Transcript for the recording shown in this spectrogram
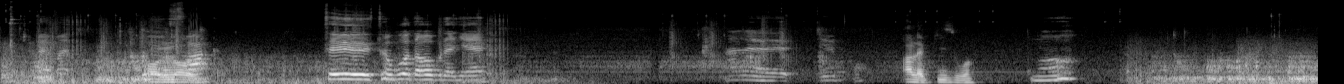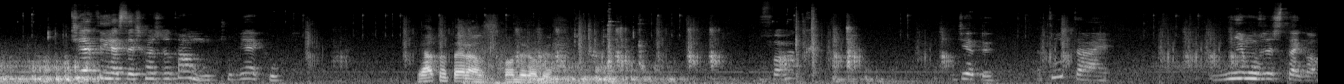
Czekaj, ma... O, lol. fuck. Ty, to było dobre, nie? Ale... Ale pizło. No. Gdzie ty jesteś? Chodź do domu, człowieku. Ja tu teraz schody robię. Fuck. Gdzie ty? A tutaj. Nie mów, że z tego.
